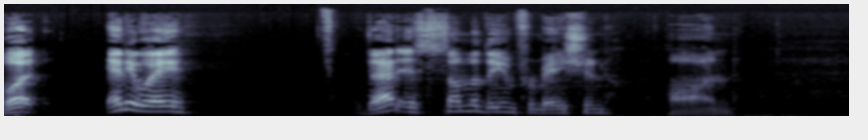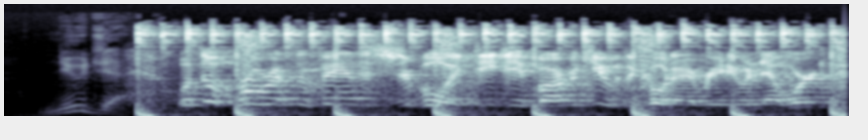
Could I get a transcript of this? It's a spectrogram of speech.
But anyway, that is some of the information on New Jack. What's up, pro wrestling fans? This is your boy, DJ Barbecue with the Kodai Radio Network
